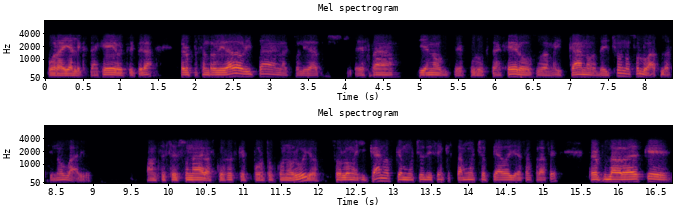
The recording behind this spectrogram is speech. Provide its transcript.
por ahí al extranjero, etcétera, pero pues en realidad ahorita en la actualidad pues, está lleno de puro extranjeros, sudamericanos, de hecho no solo Atlas, sino varios. Entonces es una de las cosas que porto con orgullo. Solo mexicanos, que muchos dicen que está muy choteado ya esa frase, pero pues la verdad es que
